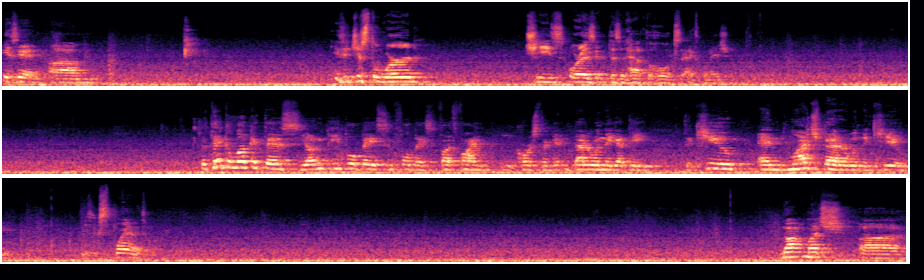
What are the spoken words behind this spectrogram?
is it um, is it just the word cheese, or is it does it have the whole explanation? So take a look at this. Young people, base and full base, that's fine. Of course, they're getting better when they get the, the cue, and much better when the cue is explanatory. Not much, uh,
